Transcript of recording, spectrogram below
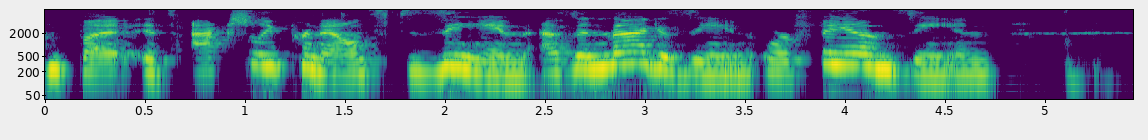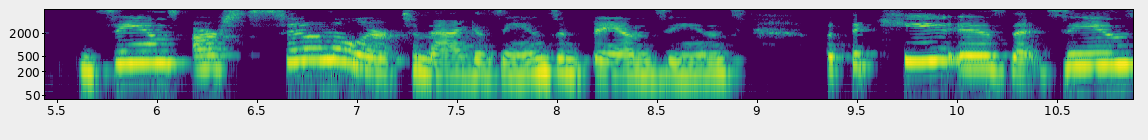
But it's actually pronounced zine, as in magazine or fanzine. Zines are similar to magazines and fanzines, but the key is that zines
